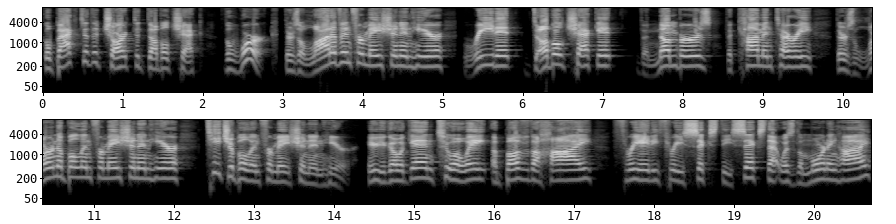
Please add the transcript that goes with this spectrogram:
go back to the chart to double check the work. There's a lot of information in here. Read it, double check it, the numbers, the commentary. There's learnable information in here, teachable information in here. Here you go again 208 above the high, 383.66. That was the morning high.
